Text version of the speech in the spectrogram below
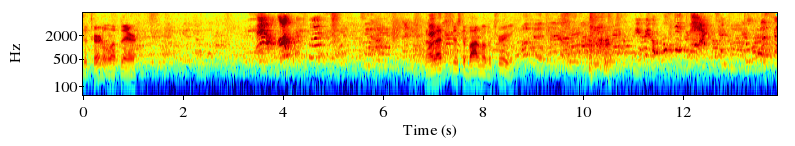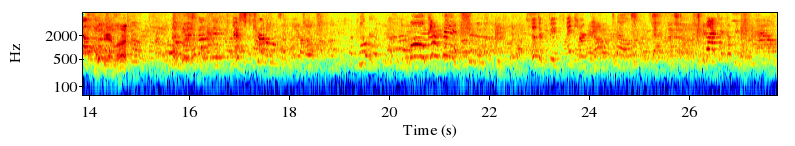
the turtle up there. No, that's just the bottom of a tree. Up here and look. There's turtles in here too. Look. Whoa, catfish! Those are big fish, aren't they? No. Yes. Can I take a picture now?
